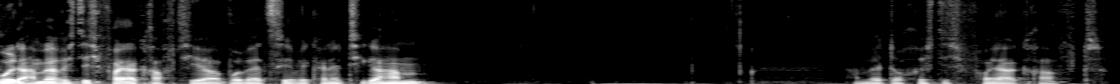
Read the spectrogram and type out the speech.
cool, da haben wir richtig Feuerkraft hier. Obwohl wir jetzt hier wir keine Tiger haben, haben wir doch richtig Feuerkraft.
